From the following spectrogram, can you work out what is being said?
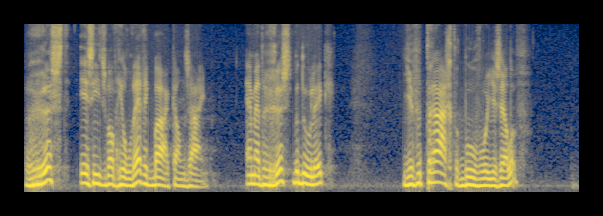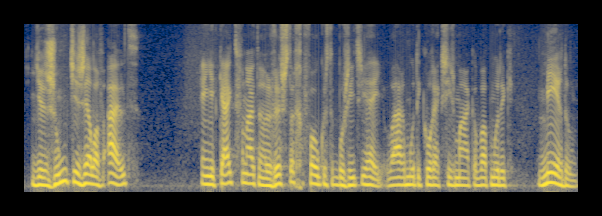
rust is iets wat heel werkbaar kan zijn. En met rust bedoel ik, je vertraagt het boel voor jezelf, je zoomt jezelf uit en je kijkt vanuit een rustig gefocuste positie, hé, hey, waar moet ik correcties maken, wat moet ik meer doen?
